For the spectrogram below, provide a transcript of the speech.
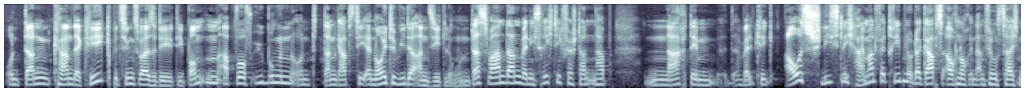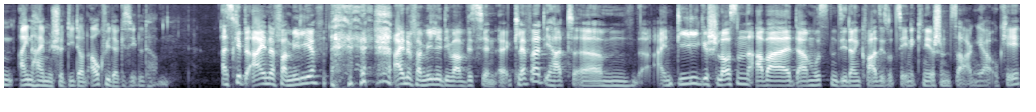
Und dann kam der Krieg, beziehungsweise die, die Bombenabwurfübungen und dann gab es die erneute Wiederansiedlung. Und das waren dann, wenn ich es richtig verstanden habe, nach dem Weltkrieg ausschließlich Heimatvertriebene oder gab es auch noch in Anführungszeichen Einheimische, die dort auch wieder gesiedelt haben? Es gibt eine Familie, eine Familie, die war ein bisschen äh, clever, die hat ähm, ein Deal geschlossen, aber da mussten sie dann quasi so zähneknirschend sagen, ja, okay,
